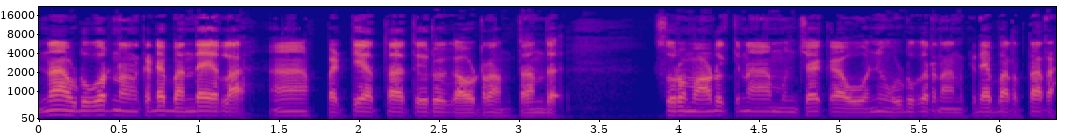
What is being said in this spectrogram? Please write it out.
ಇನ್ನ ಹುಡುಗರು ನನ್ನ ಕಡೆ ಬಂದೇ ಇಲ್ಲ, ಹಾಂ, ಪಟ್ಟಿ ಹತ್ತಾತಿವ್ರಿ ಗೌಡ್ರ ಅಂತಂದು. ಶುರು ಮಾಡೋಕಿನ ಮುಂಚಾಕ ಓಣಿ ಹುಡುಗರು ನನ್ನ ಕಡೆ ಬರ್ತಾರೆ.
